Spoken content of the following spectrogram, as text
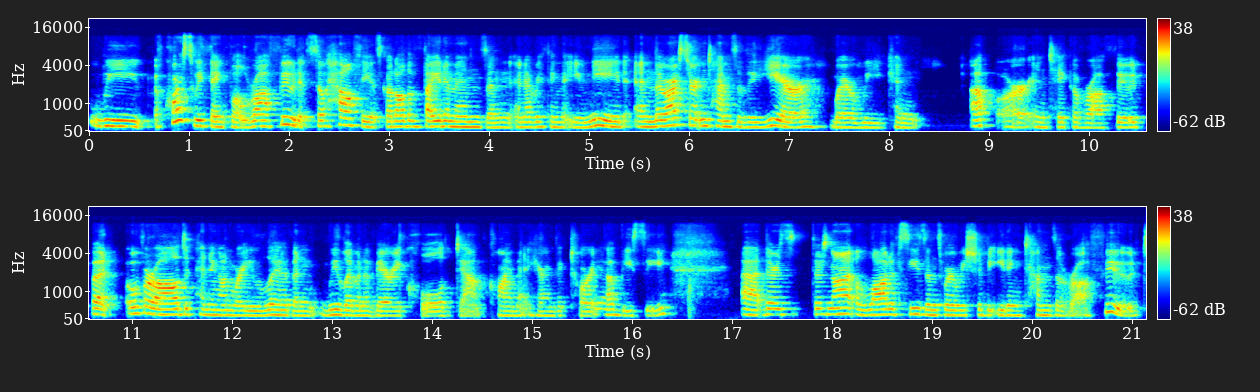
we of course we think well raw food it's so healthy it's got all the vitamins and, and everything that you need and there are certain times of the year where we can up our intake of raw food but overall depending on where you live and we live in a very cold damp climate here in victoria bc uh, there's there's not a lot of seasons where we should be eating tons of raw food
